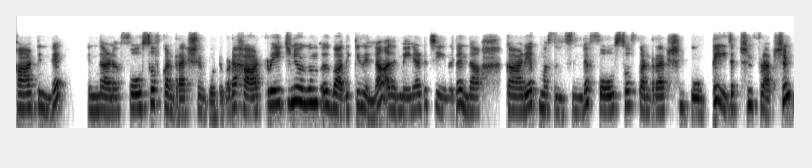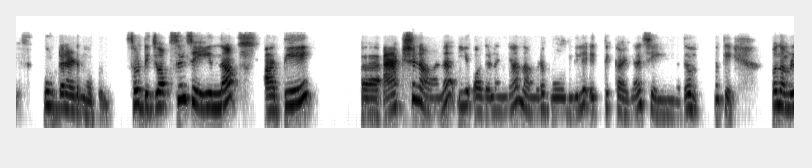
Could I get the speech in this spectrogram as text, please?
ഹാർട്ടിന്റെ എന്താണ് ഫോഴ്സ് ഓഫ് കൺട്രാക്ഷൻ കൂട്ടും അവിടെ ഹാർട്ട് റേറ്റിനെ ഒന്നും ബാധിക്കുന്നില്ല. അത് മെയിൻ ആയിട്ട് ചെയ്യുന്നത് എന്താ കാർഡിയക് മസിൽസിന്റെ ഫോഴ്സ് ഓഫ് കൺട്രാക്ഷൻ കൂട്ടി ഇജക്ഷൻ ഫ്രാക്ഷൻ കൂട്ടാനായിട്ട് നോക്കുന്നു സോ ഡിജോക്സിൻ ചെയ്യുന്ന അതേ ആക്ഷൻ ആണ് ഈ ഒതളഞ്ഞ നമ്മുടെ ബോഡിയിൽ എത്തിക്കഴിഞ്ഞാൽ ചെയ്യുന്നതും. ഓക്കെ അപ്പൊ നമ്മൾ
